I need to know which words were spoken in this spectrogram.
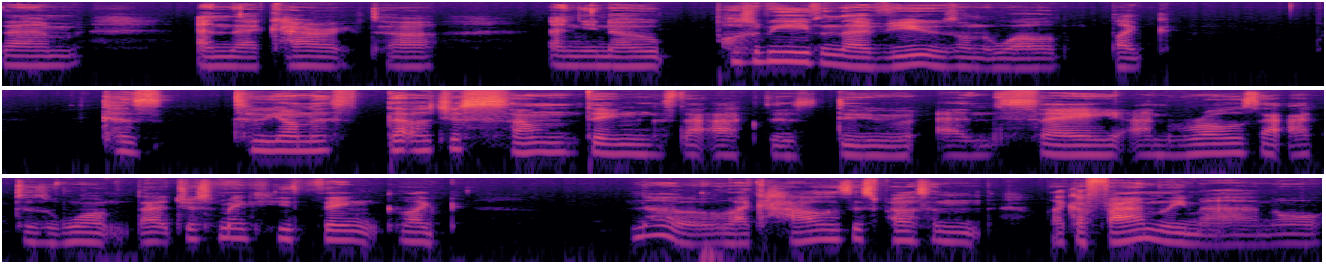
them and their character and you know possibly even their views on the world like because to be honest, there are just some things that actors do and say and roles that actors want that just make you think like no, like how is this person like a family man or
